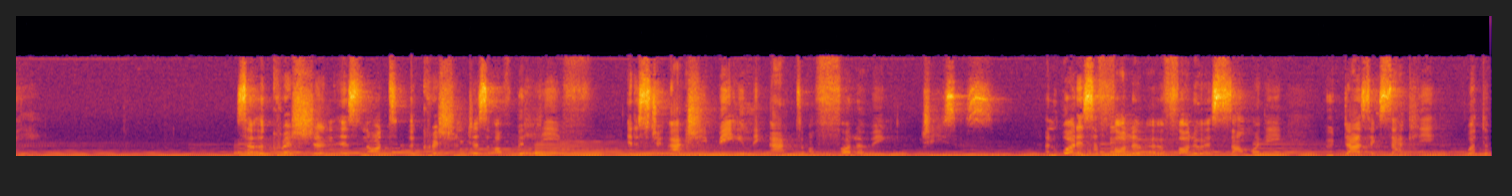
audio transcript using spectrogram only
me. So a Christian is not a Christian just of belief, it is to actually be in the act of following Jesus. And what is a follower? A follower is somebody who does exactly what the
